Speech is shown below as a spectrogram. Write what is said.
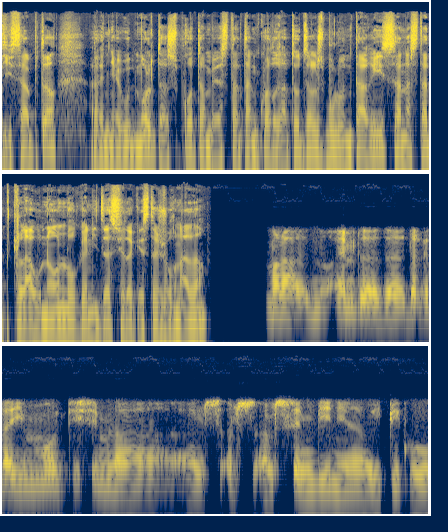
dissabte, eh, n'hi ha hagut moltes, però també ha estat enquadrar tots els voluntaris. Han estat clau, no?, en l'organització d'aquesta jornada? Voilà, no, hem d'agrair moltíssim la, els, els, els 120 i pico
